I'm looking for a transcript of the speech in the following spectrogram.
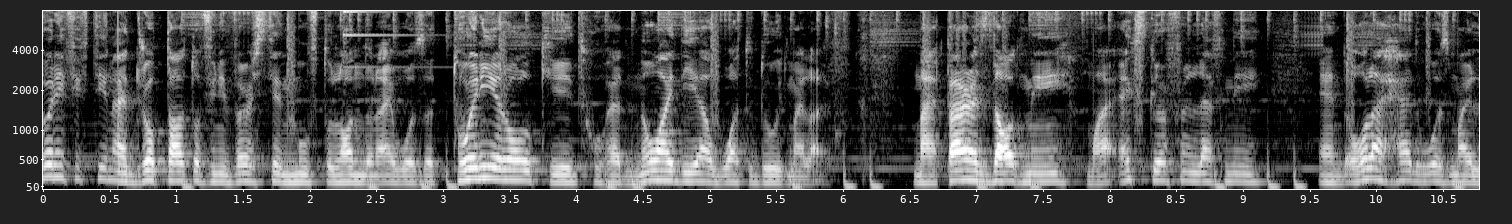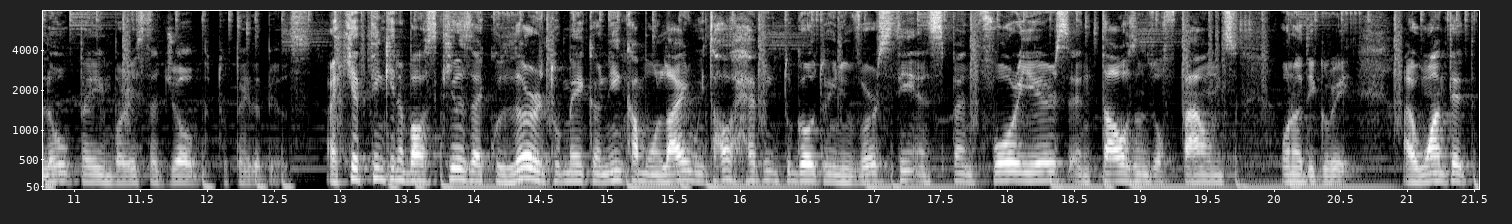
2015, I dropped out of university and moved to London. I was a 20 year old kid who had no idea what to do with my life. My parents doubted me, my ex girlfriend left me, and all I had was my low paying barista job to pay the bills. I kept thinking about skills I could learn to make an income online without having to go to university and spend four years and thousands of pounds on a degree. I wanted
